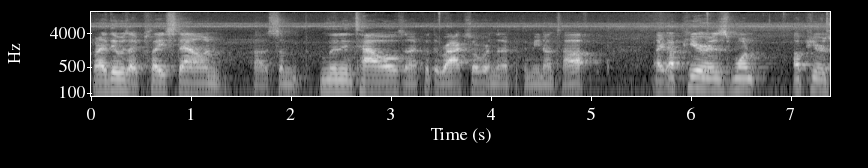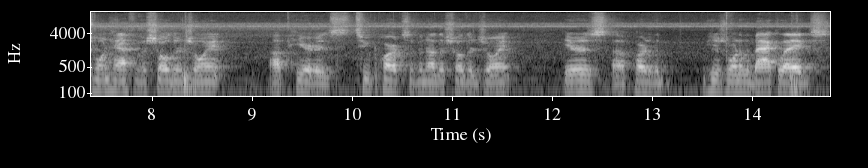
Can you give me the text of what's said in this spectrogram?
what I did was I placed down uh, some linen towels and I put the racks over it and then I put the meat on top. Like up here is one, up here is one half of a shoulder joint up here is two parts of another shoulder joint. Here's uh, part of the, here's one of the back legs.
